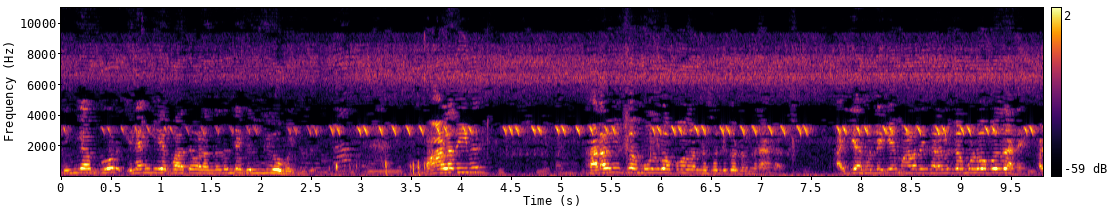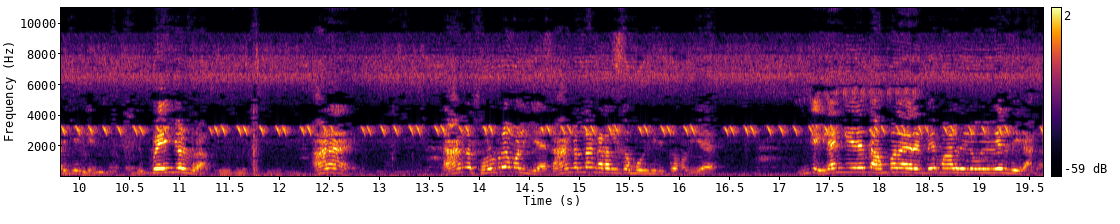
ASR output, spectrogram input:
சிங்கப்பூர் இலங்கையை பார்த்து வளர்ந்தது இந்த இந்தியோ போயிட்டு மாலதீவு கடலுக்கு மூழ்க போதும் என்று சொல்லிக் கொண்டிருந்தாங்க ஐயா சொல்லிக்கே மாலதீவு கடலுக்கு மூழ்க போது தானே? தானே இப்பயும் சொல்றான். ஆனா நாங்க சொல்றோம் இல்லையா தான் கடலுக்கு மூழ்கி இருக்கோம் இல்லையா. இங்க இலங்கையில இருந்து ஐம்பதாயிரம் பேர் மாலதியில் வேலை செய்யறாங்க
